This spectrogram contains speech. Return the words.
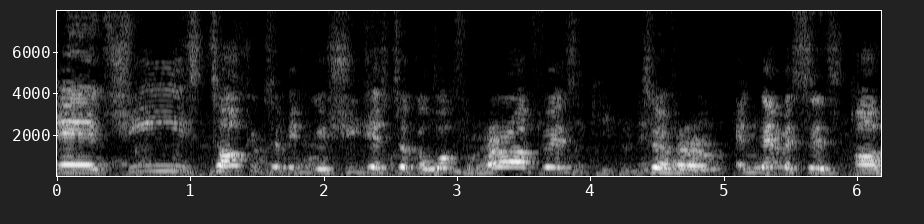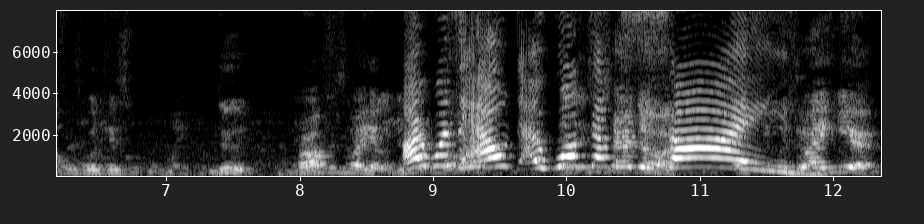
And she's talking to me because she just took a walk from her office to her nemesis office, which is, dude, her office is right here. This I was door, out. I walked this is her door, And she was right here.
